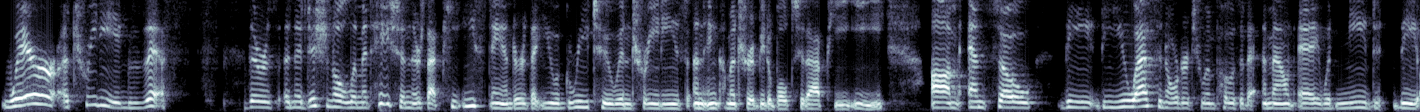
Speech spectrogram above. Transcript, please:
Where a treaty exists, there's an additional limitation. There's that PE standard that you agree to in treaties and income attributable to that PE. Um, and so the, the US, in order to impose an amount A, would need the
